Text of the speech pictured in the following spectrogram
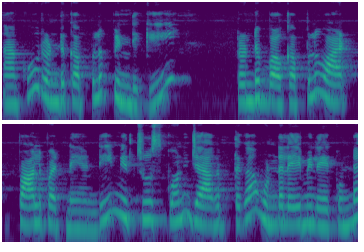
నాకు రెండు కప్పులు పిండికి రెండు కప్పులు వా పాలు పట్టినాయండి. మీరు చూసుకొని జాగ్రత్తగా ఉండలేమీ లేకుండా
